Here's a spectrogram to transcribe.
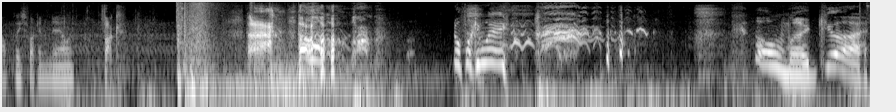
Oh, please fucking nail him. Fuck. Ah! Oh! oh! No fucking way! oh my god!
